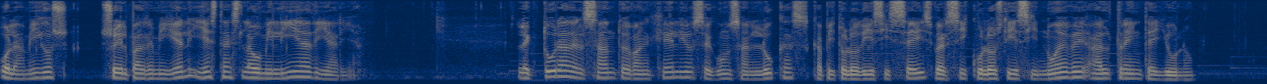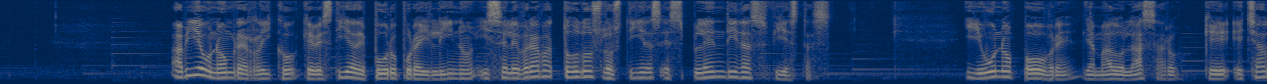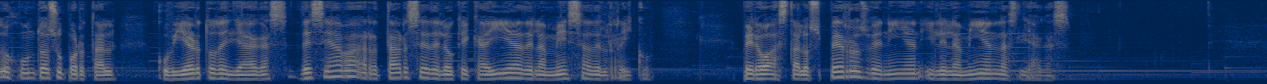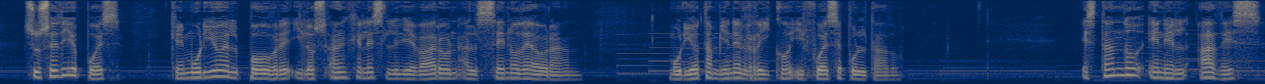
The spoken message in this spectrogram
Hola amigos, soy el Padre Miguel y esta es la humilía diaria. Lectura del Santo Evangelio según San Lucas, capítulo 16, versículos 19 al 31. Había un hombre rico que vestía de púrpura y lino y celebraba todos los días espléndidas fiestas. Y uno pobre, llamado Lázaro, que, echado junto a su portal, cubierto de llagas, deseaba hartarse de lo que caía de la mesa del rico, pero hasta los perros venían y le lamían las llagas. Sucedió, pues, que murió el pobre y los ángeles le llevaron al seno de Abraham. Murió también el rico y fue sepultado. Estando en el Hades,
